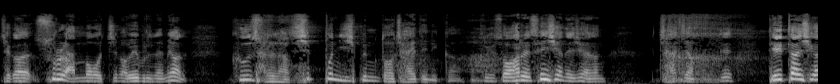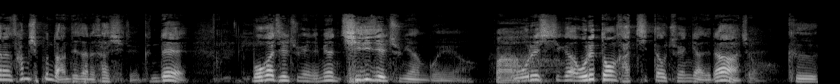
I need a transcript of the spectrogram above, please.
제가 술을 안 먹었지만 왜 부르냐면 그 잘라고. 10분, 20분 더 자야 되니까. 그래서 하루에 3시간, 4시간 자지 않고. 근데 데이트한 시간은 30분도 안 되잖아요, 사실은. 근데 뭐가 제일 중요하냐면 질이 제일 중요한 거예요. 아. 오래 시간, 오랫동안 같이 있다고 중요한 게 아니라 맞아. 그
